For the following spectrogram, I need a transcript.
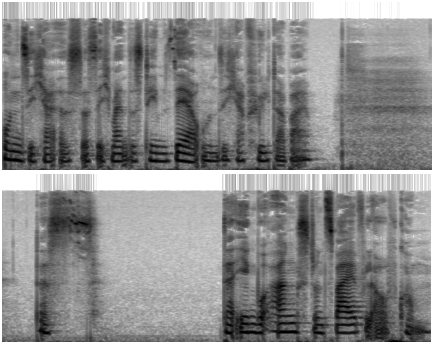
unsicher ist, dass sich mein System sehr unsicher fühlt dabei. Dass da irgendwo Angst und Zweifel aufkommen.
